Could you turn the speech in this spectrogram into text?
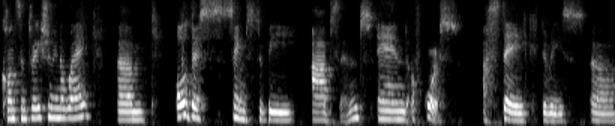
concentration in a way. Um, all this seems to be absent. And of course, at stake, there is uh,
